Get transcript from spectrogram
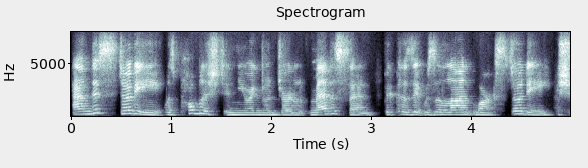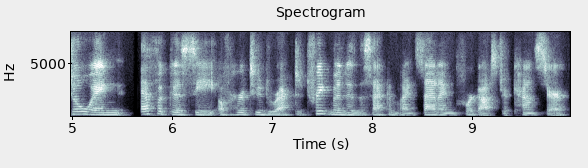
And this study was published in New England Journal of Medicine because it was a landmark study showing efficacy of HER2 directed treatment in the second line setting for gastric cancer.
